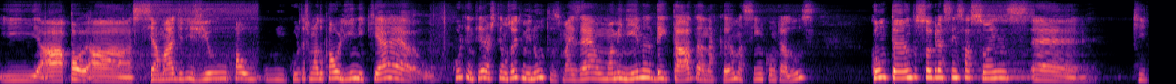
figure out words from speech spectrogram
e a, a dirigiu um curta chamado Pauline, que é o curta inteiro, acho que tem uns oito minutos, mas é uma menina deitada na cama, assim, contra a luz contando sobre as sensações é, que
